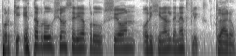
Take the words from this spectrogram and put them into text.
Porque esta producción sería producción original de Netflix. Claro.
